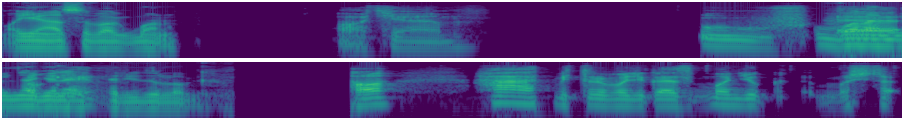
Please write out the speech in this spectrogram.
a jelszavakban. Atyám. Uff. Valami eh, nagyon okay. egyszerű dolog. Ha, hát mit tudom, mondjuk ez mondjuk most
